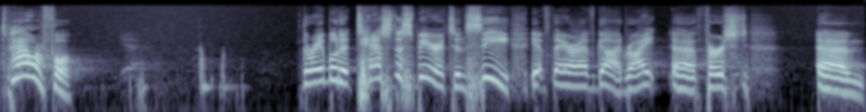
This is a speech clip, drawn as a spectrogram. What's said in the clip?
It's powerful. They're able to test the spirits and see if they are of God, right? Uh, first, um,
